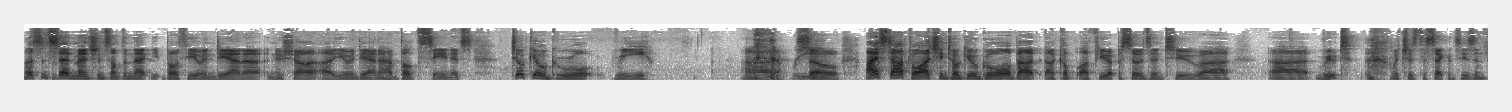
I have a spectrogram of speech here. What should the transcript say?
Let's instead mention something that both you and Deanna, Nushaw, uh, you and Deanna have both seen. It's Tokyo Ghoul Re. Uh, so I stopped watching Tokyo Ghoul about a couple, a few episodes into uh, uh, Root, which is the second season.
